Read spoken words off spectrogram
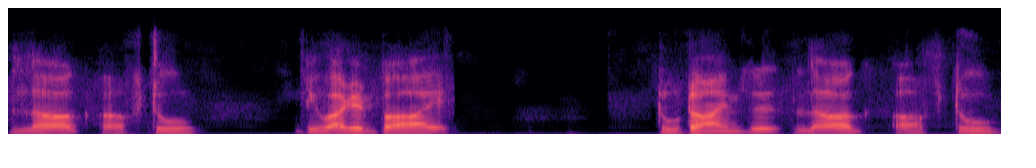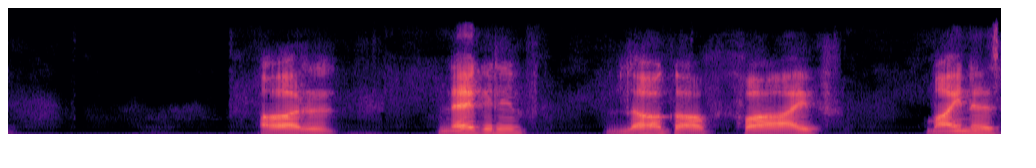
log of 2 divided by 2 times log of 2 or negative log of 5 minus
